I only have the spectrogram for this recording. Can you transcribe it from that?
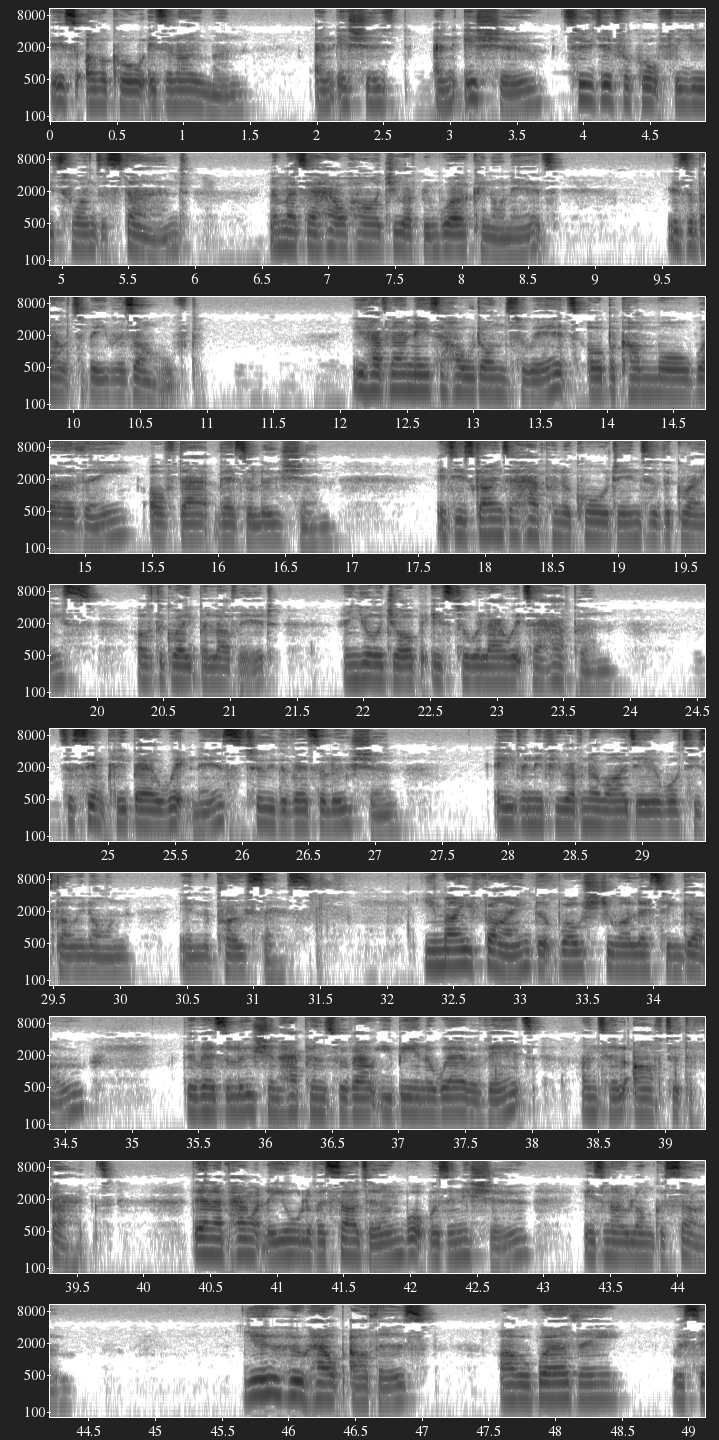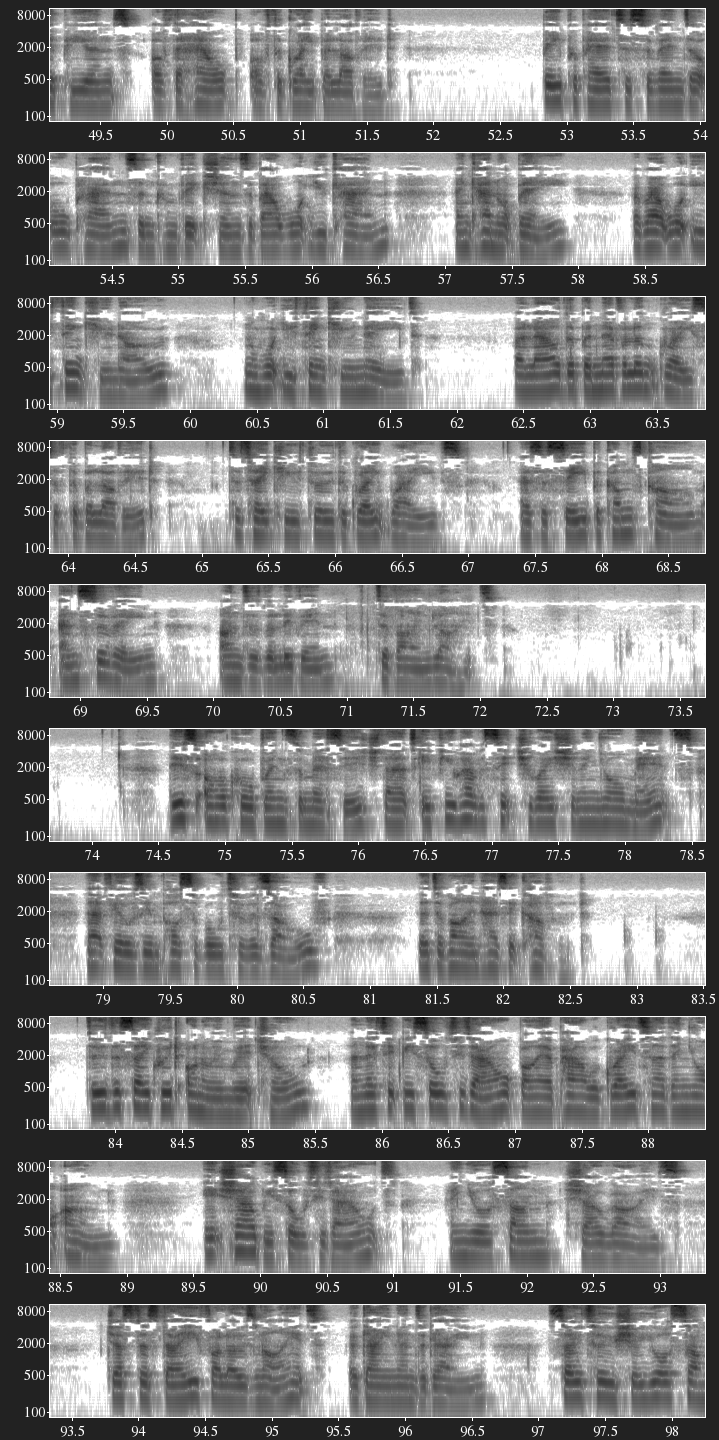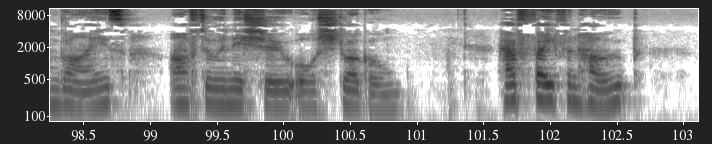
This oracle is an omen, an issue, an issue too difficult for you to understand, no matter how hard you have been working on it, is about to be resolved. You have no need to hold on to it or become more worthy of that resolution. It is going to happen according to the grace of the great beloved, and your job is to allow it to happen to simply bear witness to the resolution, even if you have no idea what is going on in the process. You may find that whilst you are letting go, the resolution happens without you being aware of it until after the fact. Then apparently all of a sudden what was an issue is no longer so. You who help others are a worthy recipient of the help of the great beloved. Be prepared to surrender all plans and convictions about what you can and cannot be, about what you think you know and what you think you need. Allow the benevolent grace of the beloved to take you through the great waves as the sea becomes calm and serene under the living divine light. This oracle brings the message that if you have a situation in your midst that feels impossible to resolve, the divine has it covered. Do the sacred honouring ritual and let it be sorted out by a power greater than your own. It shall be sorted out, and your sun shall rise. Just as day follows night, again and again, so too shall your sun rise after an issue or struggle. Have faith and hope,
